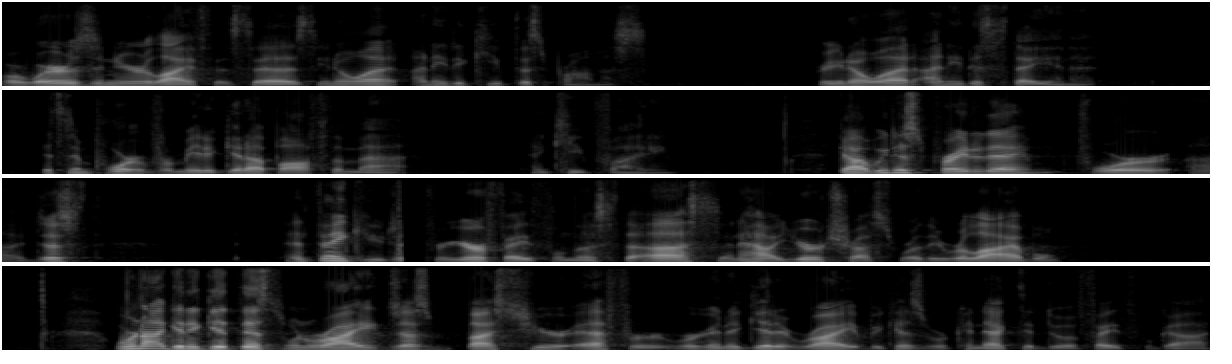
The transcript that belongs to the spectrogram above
Or where is it in your life that says, you know what, I need to keep this promise? Or you know what, I need to stay in it? It's important for me to get up off the mat and keep fighting. God, we just pray today for uh, just, and thank you just for your faithfulness to us and how you're trustworthy, reliable. We're not going to get this one right just by sheer effort. We're going to get it right because we're connected to a faithful God.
